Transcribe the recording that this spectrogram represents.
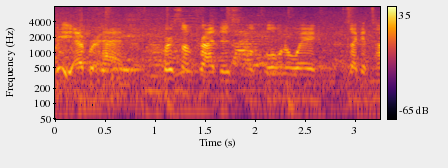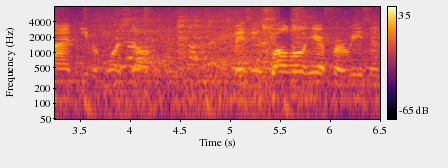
really ever had. First time I tried this, I was blown away. Second time, even more so. It's amazing. It's well known here for a reason.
